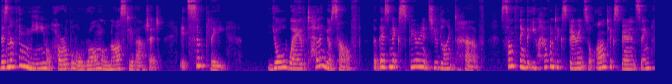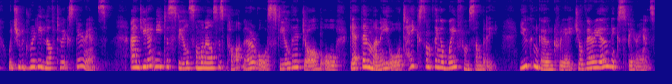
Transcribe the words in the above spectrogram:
there's nothing mean or horrible or wrong or nasty about it. It's simply your way of telling yourself that there's an experience you'd like to have, something that you haven't experienced or aren't experiencing, which you would really love to experience. And you don't need to steal someone else's partner or steal their job or get their money or take something away from somebody. You can go and create your very own experience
